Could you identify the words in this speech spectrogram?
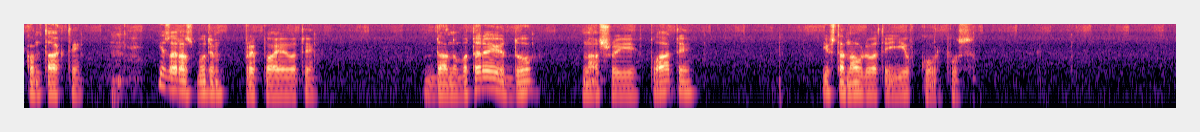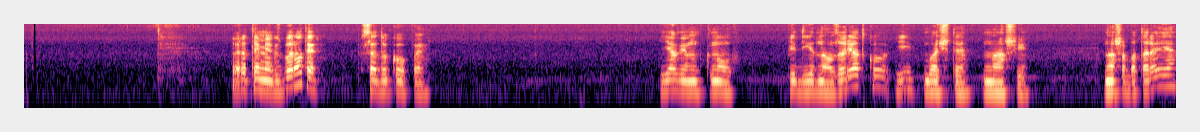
контакти. І зараз будемо припаювати дану батарею до нашої плати і встановлювати її в корпус. Перед тим як збирати все докупи, я вімкнув, під'єднав зарядку і бачите, наші, наша батарея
